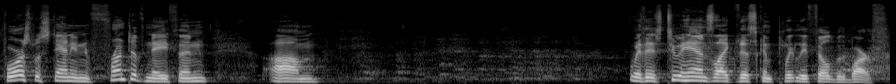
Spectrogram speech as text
Forrest was standing in front of Nathan um, with his two hands like this, completely filled with barf.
